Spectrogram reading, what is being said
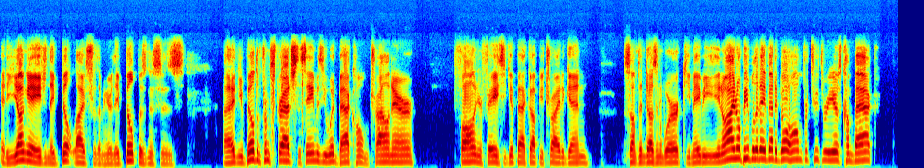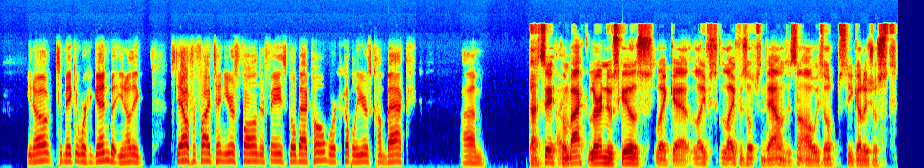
at a young age and they built lives for them here. They built businesses uh, and you build them from scratch the same as you would back home. Trial and error, fall on your face, you get back up, you try it again. Something doesn't work. You maybe, you know, I know people that they've had to go home for two, three years, come back, you know, to make it work again. But, you know, they stay out for five, ten years, fall on their face, go back home, work a couple of years, come back. Um, that's it. Come back, learn new skills. Like uh, life, life is ups and downs. It's not always ups. You got to just.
